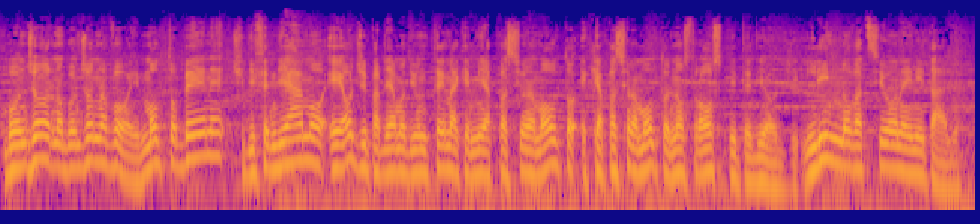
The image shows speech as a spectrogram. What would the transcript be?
Buongiorno, buongiorno a voi. Molto bene, ci difendiamo e oggi parliamo di un tema che mi appassiona molto e che appassiona molto il nostro ospite di oggi, l'innovazione in Italia.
